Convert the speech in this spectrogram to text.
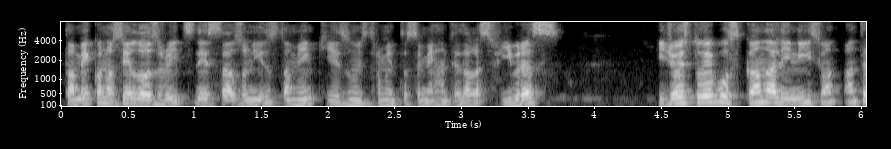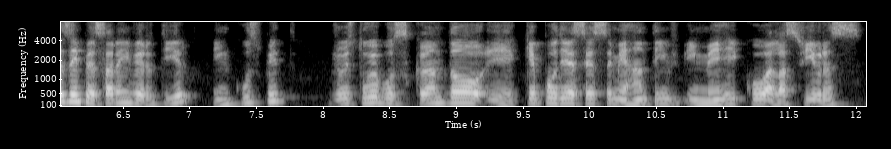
También conocí los REITs de Estados Unidos también, que es un instrumento semejante a las fibras. Y yo estuve buscando al inicio, antes de empezar a invertir en Cuspid, yo estuve buscando eh, qué podría ser semejante en, México a las fibras.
